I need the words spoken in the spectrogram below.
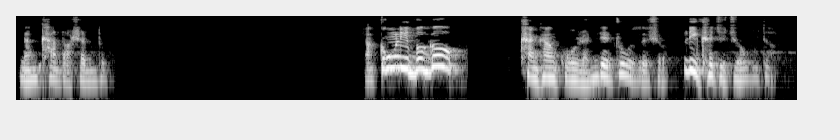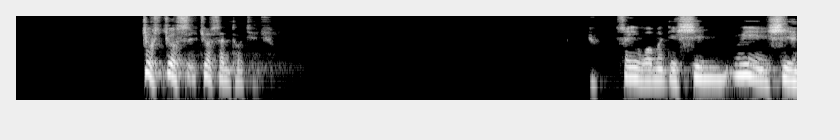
能看到深度。啊，功力不够，看看古人的柱子的时候，立刻就觉悟到了。就就是就渗透进去了，所以我们的心愿行，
